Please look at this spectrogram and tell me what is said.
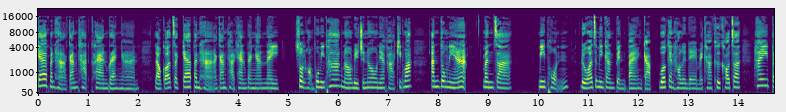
แก้ปัญหาการขาดแคลนแรงงาน แล้วก็จะแก้ปัญหาการขาดแคลนแรงงานในส่วนของภูมิภาคเนาะ regional เนี่ยค่ะ คิดว่าอันตรงเนี้ยมันจะมีผลหรือว่าจะมีการเปลี่ยนแปลงกับ work and holiday ไหมคะ คือเขาจะให้ไป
